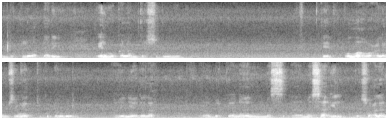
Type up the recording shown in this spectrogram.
untuk keluar dari ilmu kalam tersebut. Okey, wallahu alam sangat cukup dahulu. Nah, ini adalah uh, berkenaan mas, masail persoalan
